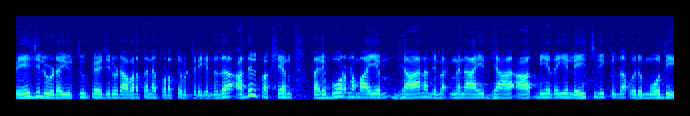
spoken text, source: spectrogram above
പേജിലൂടെ യൂട്യൂബ് പേജിലൂടെ അവർ തന്നെ പുറത്തുവിട്ടിരിക്കുന്നത്. അതിൽ പക്ഷേ പരിപൂർണമായും ധ്യാന നിമഗ്നനായി ആത്മീയതയിൽ ലയിച്ചിരിക്കുന്ന ഒരു മോദി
